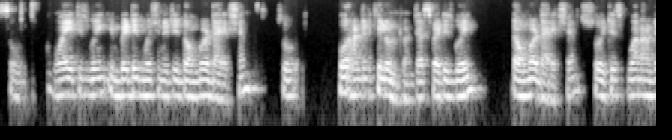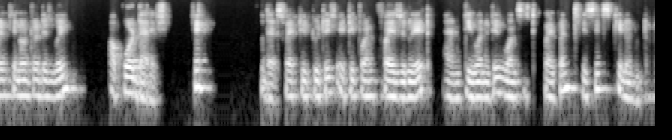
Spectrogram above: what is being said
So why it is going impending motion? It is downward direction. So 400 kilonewton. That's why it is going downward direction. So it is 100 kilonewton is going upward direction. Okay. So that's why T2 it is 80.508 and T1 it is 165.36 kilonewton.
